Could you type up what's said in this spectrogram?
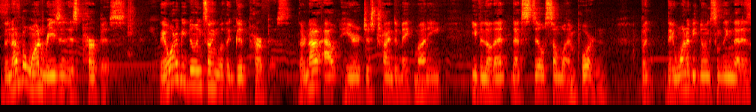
The number one reason is purpose. They want to be doing something with a good purpose. They're not out here just trying to make money, even though that, that's still somewhat important, but they want to be doing something that is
